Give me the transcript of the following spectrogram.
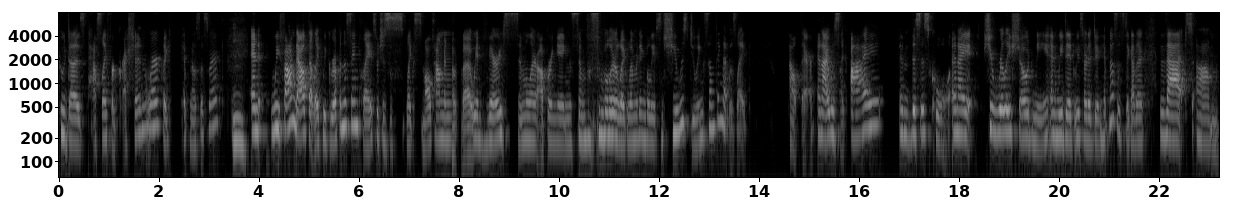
who does past life regression work, like hypnosis work. Mm. And we found out that like we grew up in the same place, which is like small town Minnesota. We had very similar upbringing, sim- similar like limiting beliefs. And she was doing something that was like out there. And I was like, I and this is cool and i she really showed me and we did we started doing hypnosis together that um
